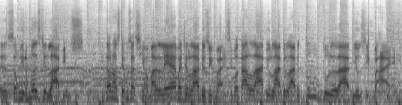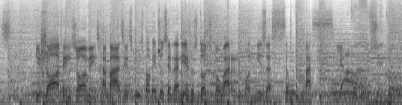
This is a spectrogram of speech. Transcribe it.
Eh, São irmãs de lábios. Então nós temos assim, ó, uma leva de lábios iguais. Se botar lábio, lábio, lábio, tudo lábios iguais. E jovens, homens, rapazes, principalmente os sertanejos, todos com harmonização facial. Quando chegou,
